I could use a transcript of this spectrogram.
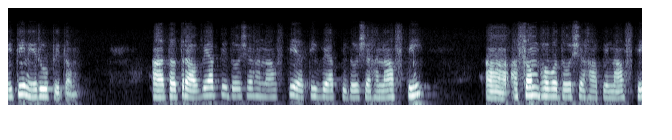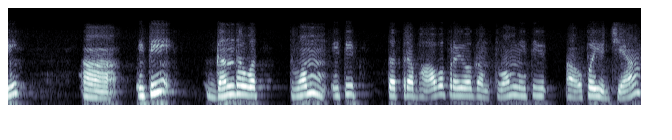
इति निरूपितम्. तत्र अव्याप्तिदोषः नास्ति, अतिव्याप्तिदोषः नास्ति असम्भवदोषः अपि नास्ति। इति गन्धवत्वम् इति तत्र भावप्रयोगं त्वम् इति उपयुज्य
